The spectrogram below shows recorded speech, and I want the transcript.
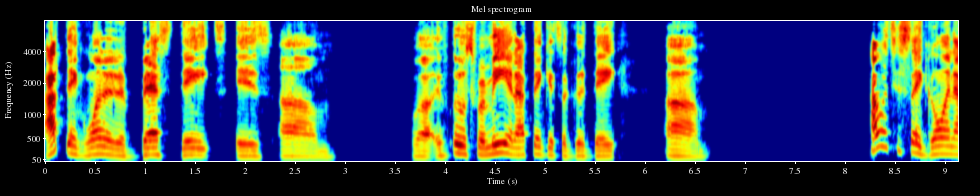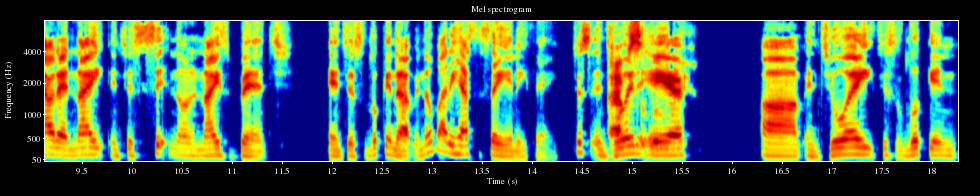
I think one of the best dates is um, well, if it was for me, and I think it's a good date. Um, I would just say going out at night and just sitting on a nice bench and just looking up, and nobody has to say anything. Just enjoy Absolutely. the air. Um, enjoy just looking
